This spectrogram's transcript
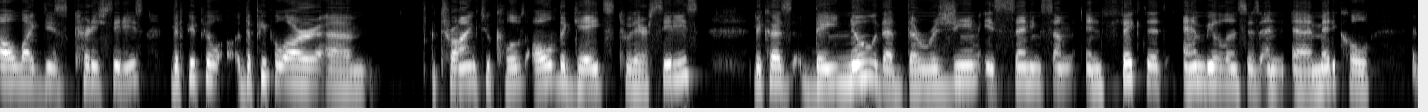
all like these Kurdish cities, the people, the people are um, trying to close all the gates to their cities because they know that the regime is sending some infected ambulances and uh, medical uh,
